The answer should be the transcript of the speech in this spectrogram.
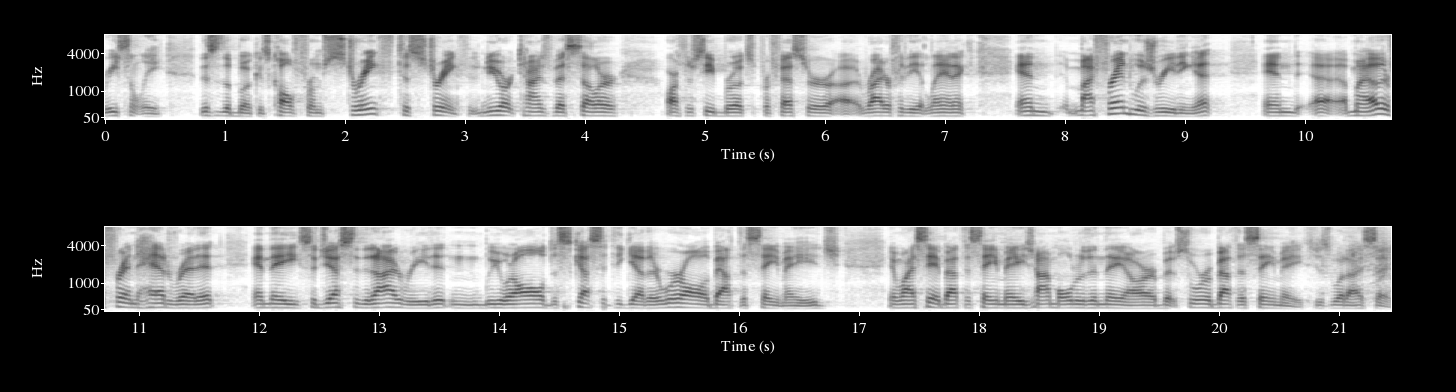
recently. This is the book. It's called From Strength to Strength. New York Times bestseller. Arthur C. Brooks, professor, uh, writer for the Atlantic, and my friend was reading it. And uh, my other friend had read it, and they suggested that I read it, and we would all discuss it together. We're all about the same age. And when I say about the same age, I'm older than they are, but so we're about the same age, is what I say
